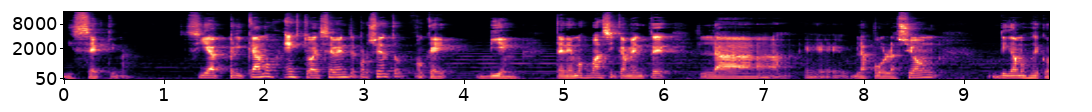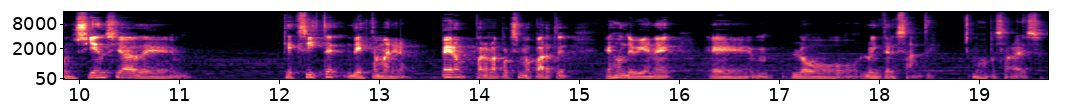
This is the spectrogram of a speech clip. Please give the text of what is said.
y séptima. Si aplicamos esto a ese 20%, ok, bien. Tenemos básicamente la, eh, la población, digamos, de conciencia de, que existe de esta manera. Pero para la próxima parte es donde viene eh, lo, lo interesante. Vamos a pasar a eso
